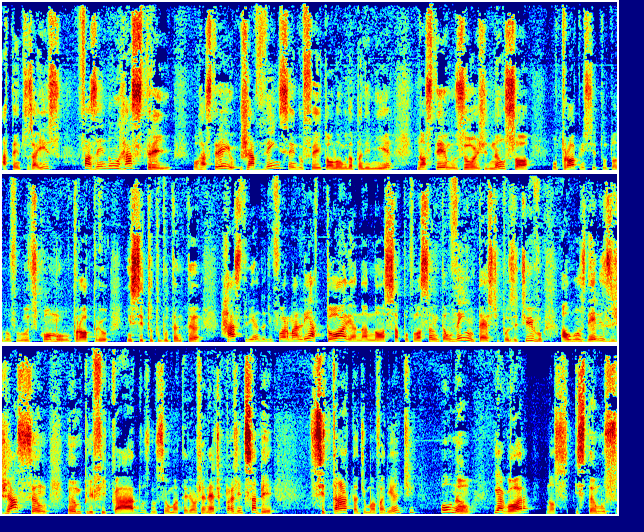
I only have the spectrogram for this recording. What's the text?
atentos a isso, fazendo um rastreio. O rastreio já vem sendo feito ao longo da pandemia. Nós temos hoje não só o próprio Instituto Adolfo Lutz, como o próprio Instituto Butantan, rastreando de forma aleatória na nossa população. Então, vem um teste positivo, alguns deles já são amplificados no seu material genético para a gente saber se trata de uma variante ou não. E agora nós estamos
